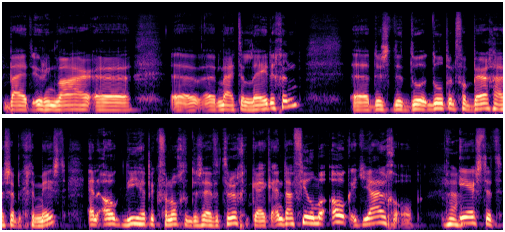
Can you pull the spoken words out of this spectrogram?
bij het urinoir eh, mij te ledigen. Dus de doel- doelpunt van Berghuis heb ik gemist. En ook die heb ik vanochtend dus even teruggekeken. En daar viel me ook het juichen op. Ja. Eerst het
